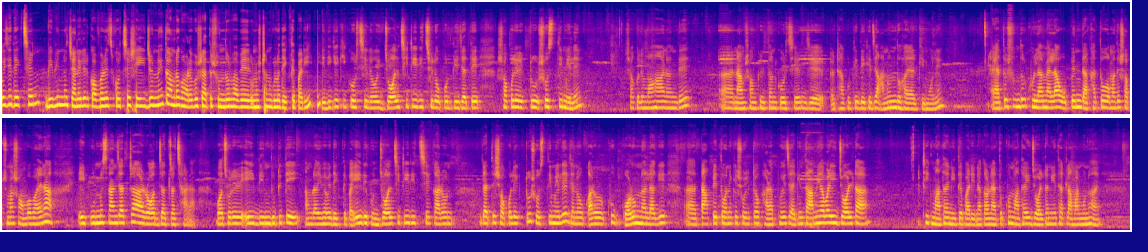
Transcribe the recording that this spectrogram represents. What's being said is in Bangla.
ওই যে দেখছেন, বিভিন্ন চ্যানেলের কভারেজ করছে, সেই জন্যই তো আমরা ঘরে বসে এত সুন্দরভাবে অনুষ্ঠানগুলো দেখতে পারি। এদিকে কি করছিল, ওই জল ছিটিয়ে দিচ্ছিল ওপর দিয়ে যাতে সকলের একটু স্বস্তি মেলে। সকলে মহা আনন্দে নাম সংকীর্তন করছেন যে, ঠাকুরকে দেখে যে আনন্দ হয় আর কি মনে। এত সুন্দর খোলামেলা ওপেন দেখা তো আমাদের সবসময় সম্ভব হয় না। এই পূর্ণ স্নানযাত্রা আর রথযাত্রা ছাড়া। বছরের এই দিন দুটিতেই আমরা এইভাবে দেখতে পাই। এই দেখুন, জল ছিটিয়ে দিচ্ছে, কারণ যাতে সকলে একটু স্বস্তি মেলে, যেন কারোর খুব গরম না লাগে তাপে তো অনেকে শরীরটাও খারাপ হয়ে যায়, কিন্তু আমি আবার এই জলটা ঠিক মাথায় নিতে পারি না, কারণ এতক্ষণ মাথায় জলটা নিয়ে থাকলে আমার মনে হয়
